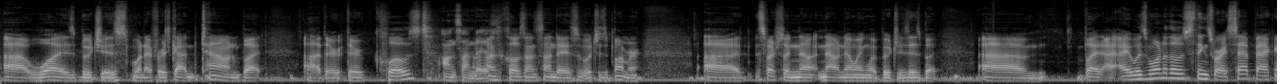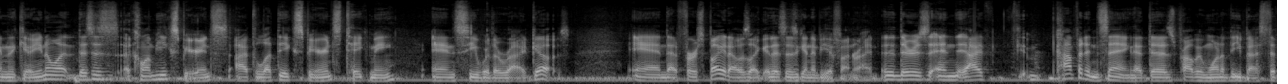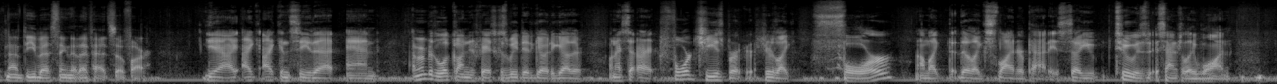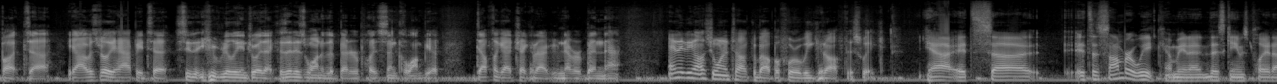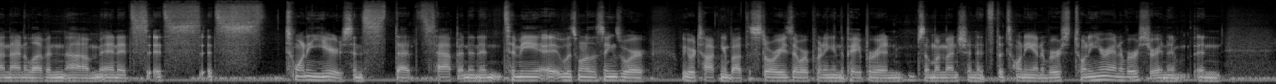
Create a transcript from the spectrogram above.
uh, was Booches when I first got into town, but uh, they're they're closed On Sundays. Uh, closed on Sundays, which is a bummer. Uh, especially now, now knowing what Booches is. But um, but I, it was one of those things where I sat back and you know what, this is a Columbia experience. I have to let the experience take me and see where the ride goes. And that first bite, I was like, "This is going to be a fun ride." There's, and I'm confident in saying that that is probably one of the best, if not the best, thing that I've had so far. Yeah, I, I, I can see that, and I remember the look on your face because we did go together when I said, "All right, four cheeseburgers." You're like four. I'm like, they're like slider patties, so you two is essentially one. But uh, yeah, I was really happy to see that you really enjoy that because it is one of the better places in Columbia. Definitely got to check it out if you've never been there. Anything else you want to talk about before we get off this week? Yeah, it's uh, it's a somber week. I mean, uh, this game's played on 9/11, um, and it's it's it's 20 years since that's happened. And, and, to me, it was one of those things where we were talking about the stories that we're putting in the paper, and someone mentioned it's the 20 anniversary, 20 year anniversary, and and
